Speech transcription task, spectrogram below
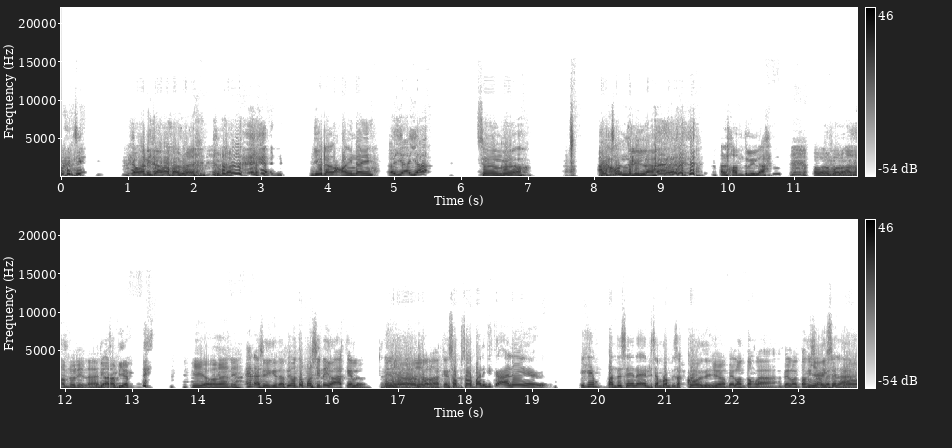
Anjing. Gak wani jawab aku. Sumpah. Gila lah koin deh. Iya iya. Sungguh. Alhamdulillah. Alhamdulillah. Oh, baru alhamdulillah. Jadi Arabian. Iya, makanya. Enak sih gitu. Tapi untuk porsinya ya akeh loh. Iya, iya. Akeh. Sop-sopan iki kane iki pantasnya enaknya dicampur ambek sego sih. Iya, ambek lontong lah. Ambek lontong Iya, iso ambek iso lah. sego,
